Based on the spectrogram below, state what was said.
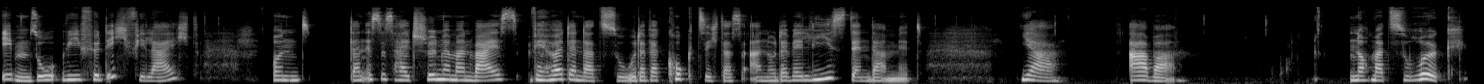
ebenso wie für dich vielleicht. Und dann ist es halt schön, wenn man weiß, wer hört denn dazu oder wer guckt sich das an oder wer liest denn damit. Ja, aber nochmal zurück.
